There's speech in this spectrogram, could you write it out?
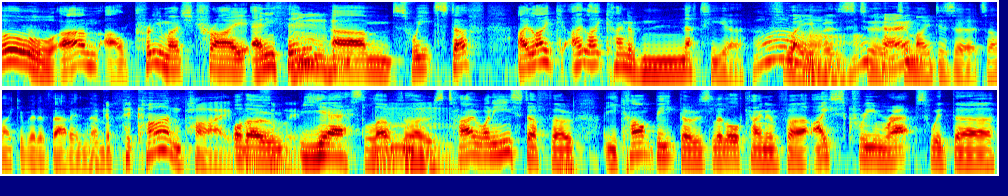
Oh, um, I'll pretty much try anything. Mm -hmm. um, sweet stuff. I like I like kind of nuttier oh, flavors to, okay. to my desserts. I like a bit of that in them. Like a pecan pie. Although, possibly. yes, love mm. those. Taiwanese stuff though, you can't beat those little kind of uh, ice cream wraps with the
